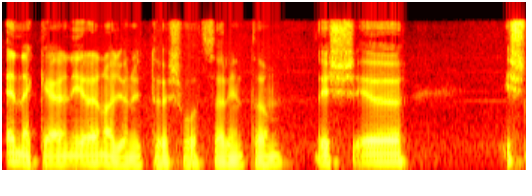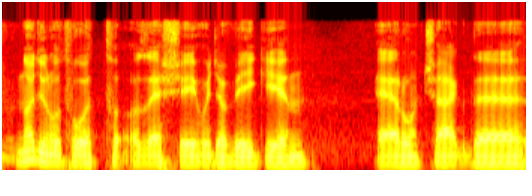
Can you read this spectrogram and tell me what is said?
ennek ellenére nagyon ütős volt szerintem. És, és nagyon ott volt az esély, hogy a végén elrontsák, de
